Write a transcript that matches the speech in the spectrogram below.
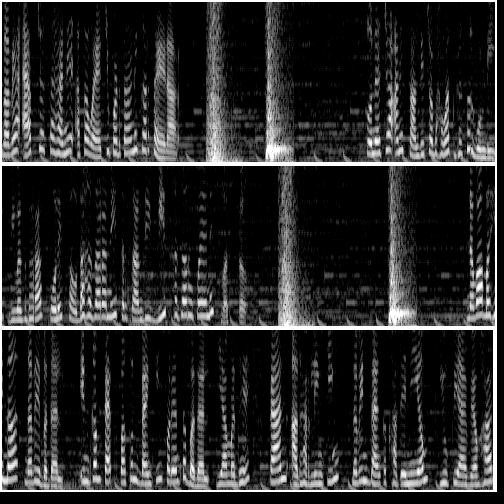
नव्या ॲपच्या सहाय्याने आता वयाची पडताळणी करता येणार सोन्याच्या आणि चांदीच्या भावात घसरगुंडी दिवसभरात सोने चौदा हजारांनी तर चांदी वीस हजार रुपयांनी स्वस्त. नवा महिना नवे बदल. इन्कम टॅक्सपासून बँकिंग पर्यंत बदल. यामध्ये पॅन आधार लिंकिंग नवीन बँक खाते नियम युपीआय व्यवहार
